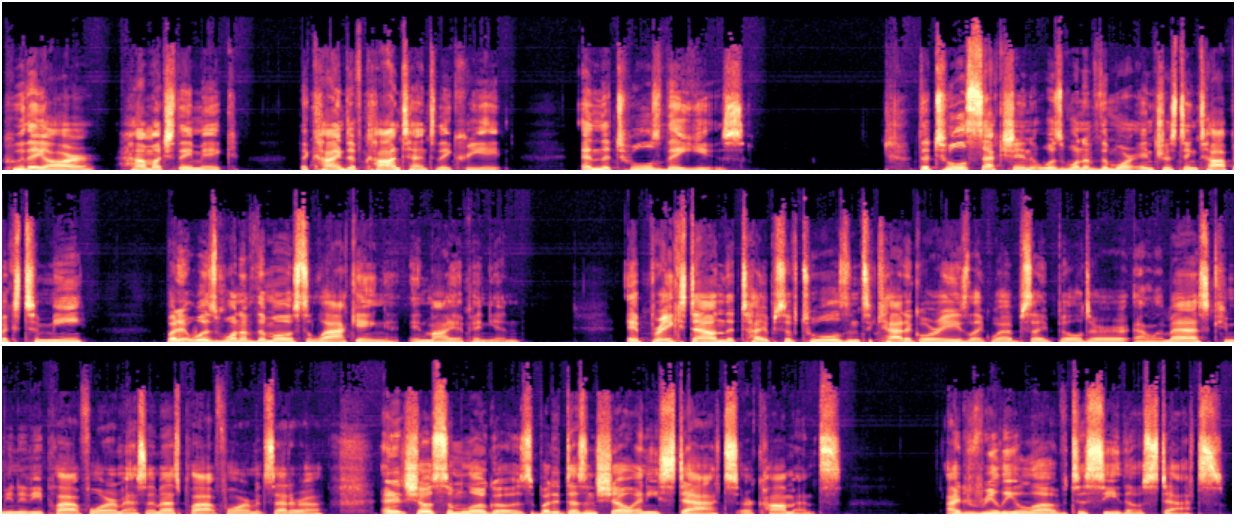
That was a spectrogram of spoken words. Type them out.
who they are, how much they make, the kind of content they create, and the tools they use. The tools section was one of the more interesting topics to me, but it was one of the most lacking, in my opinion. It breaks down the types of tools into categories like website builder, LMS, community platform, SMS platform, etc. And it shows some logos, but it doesn't show any stats or comments. I'd really love to see those stats.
